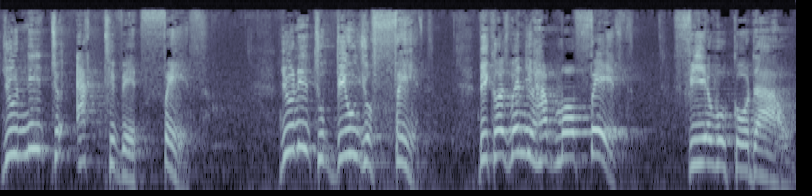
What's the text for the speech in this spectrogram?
You need to activate faith. You need to build your faith. Because when you have more faith, fear will go down.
